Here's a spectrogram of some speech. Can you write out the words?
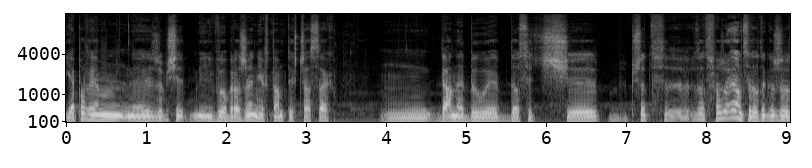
Ja powiem, y, żebyście mieli wyobrażenie, w tamtych czasach mm, dane były dosyć y, przed, y, zatrważające, dlatego że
